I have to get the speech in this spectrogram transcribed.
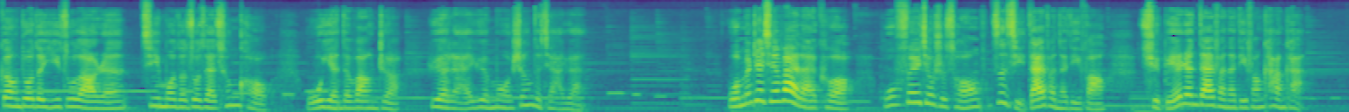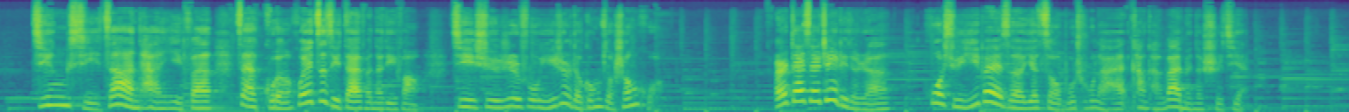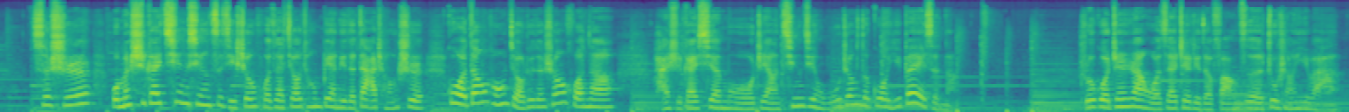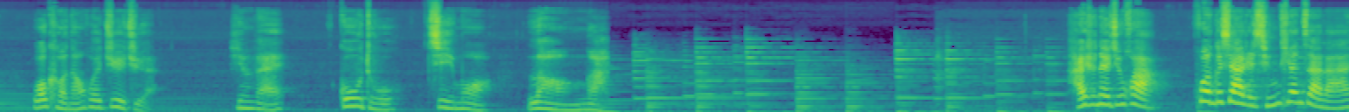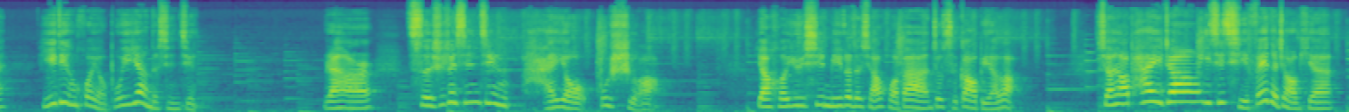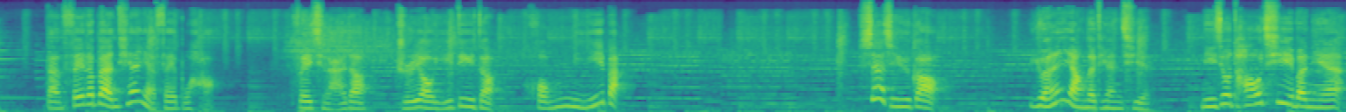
更多的彝族老人寂寞地坐在村口。无言地望着越来越陌生的家园。我们这些外来客，无非就是从自己呆烦的地方去别人呆烦的地方看看，惊喜赞叹一番，再滚回自己呆烦的地方，继续日复一日的工作生活。而待在这里的人，或许一辈子也走不出来，看看外面的世界。此时，我们是该庆幸自己生活在交通便利的大城市，过灯红酒绿的生活呢，还是该羡慕这样清静无争的过一辈子呢？如果真让我在这里的房子住上一晚，我可能会拒绝，因为孤独、寂寞、冷啊。还是那句话，换个夏日晴天再来，一定会有不一样的心境。然而，此时的心境还有不舍，要和玉溪迷了的小伙伴就此告别了。想要拍一张一起起飞的照片，但飞了半天也飞不好，飞起来的只有一地的红泥巴。下集预告：元阳的天气，你就淘气吧你。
